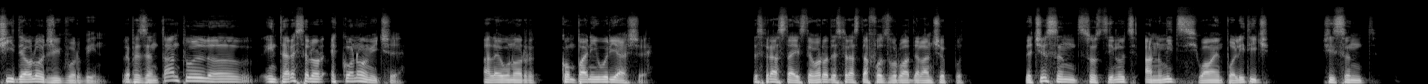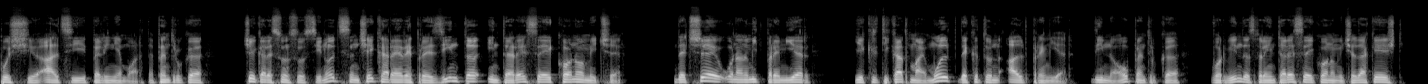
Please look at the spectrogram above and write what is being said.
și ideologic vorbind, reprezentantul uh, intereselor economice ale unor companii uriașe. Despre asta este vorba, despre asta a fost vorba de la început. De ce sunt susținuți anumiți oameni politici și sunt puși alții pe linie moartă? Pentru că cei care sunt susținuți sunt cei care reprezintă interese economice. De ce un anumit premier e criticat mai mult decât un alt premier? Din nou, pentru că vorbim despre interese economice. Dacă ești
